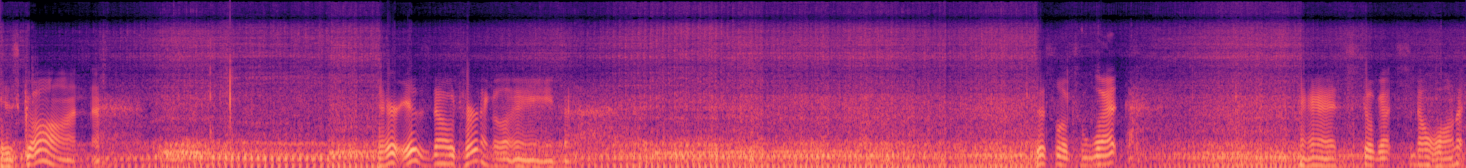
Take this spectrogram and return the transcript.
is gone. There is no turning lane. This looks wet and it's still got snow on it.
